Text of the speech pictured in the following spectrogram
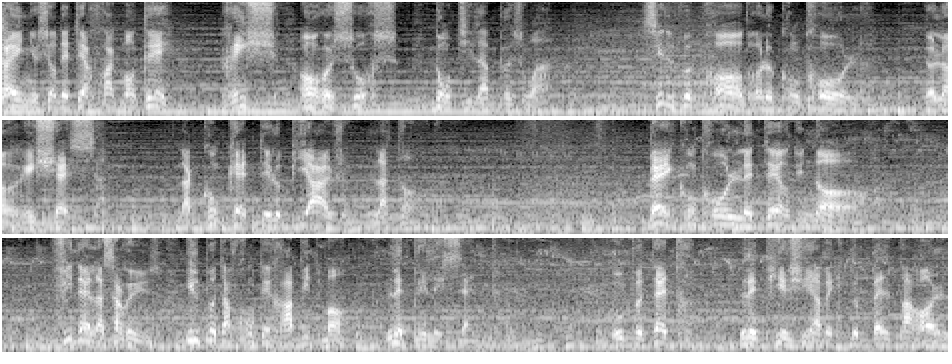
règnent sur des terres fragmentées, riches en ressources dont il a besoin. S'il veut prendre le contrôle de leurs richesses, la conquête et le pillage l'attendent. Bey contrôle les terres du nord. Fidèle à sa ruse, il peut affronter rapidement les Pélécètes. Ou peut-être les piéger avec de belles paroles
